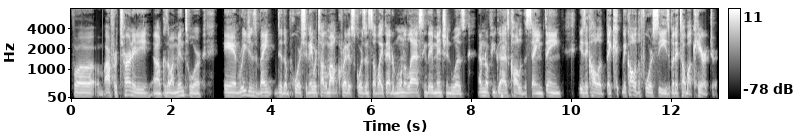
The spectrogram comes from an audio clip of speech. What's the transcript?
for our fraternity because um, I'm a mentor. And Regions Bank did a portion. They were talking about credit scores and stuff like that. And one of the last things they mentioned was I don't know if you guys call it the same thing. Is they call it they they call it the four C's, but they talk about character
